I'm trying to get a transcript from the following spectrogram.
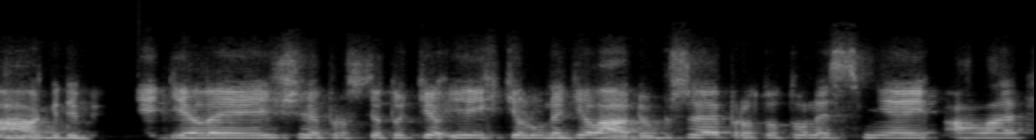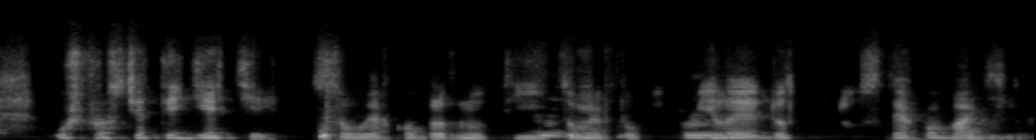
A hmm. kdyby věděli, že prostě to tě, jejich tělu nedělá dobře, proto to nesmějí, ale už prostě ty děti jsou jako blbnutý, to mi v tu chvíli dost, dost jako vadí.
